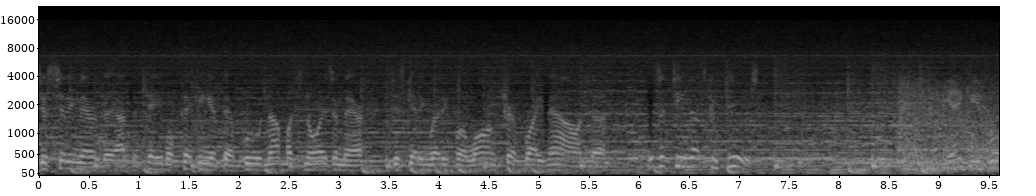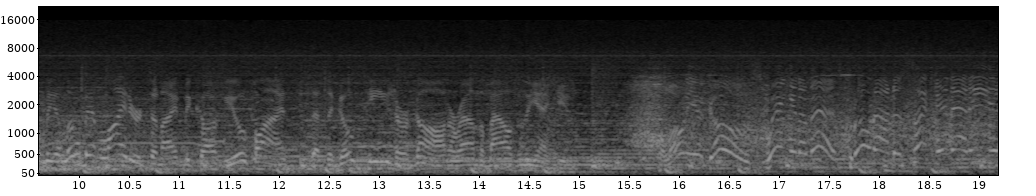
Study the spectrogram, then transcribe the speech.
Just sitting there at the table, picking at their food, not much noise in there, just getting ready for a long trip right now. And uh, this is a team that's confused. Yankees will be a little bit lighter tonight because you'll find that the goatees are gone around the mouths of the Yankees. Polonia goes, swing and a miss, thrown out to second, and he is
